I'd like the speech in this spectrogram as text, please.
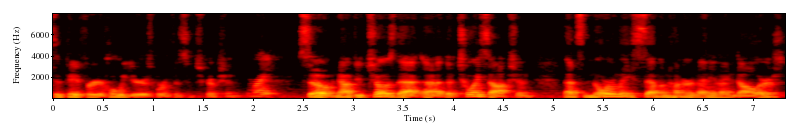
to pay for your whole year's worth of subscription. Right. So now, if you chose that uh, the choice option, that's normally seven hundred ninety nine dollars.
